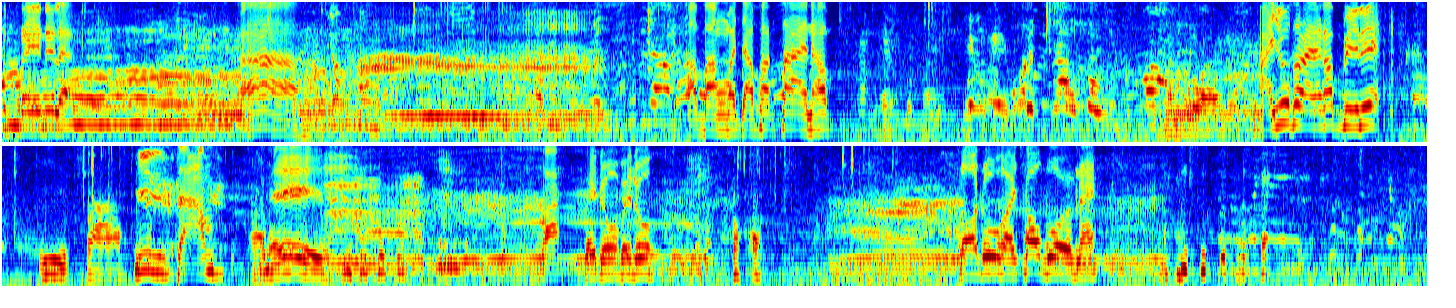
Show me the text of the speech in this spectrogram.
สเปรย์นี่แหละอ่าอาบังมาจากภาคใต้นะครับ อายุเท่าไหร่นะครับปีนี้ยี่สิบสามยี่สิบสามนี่ไปไปดูไปดู รอดูเขาชอบวัวแบบไหน ไป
